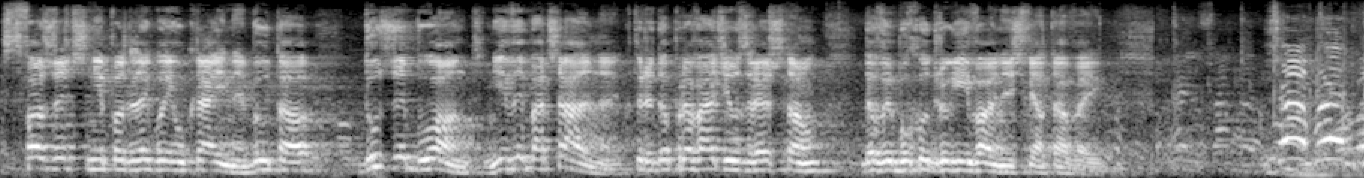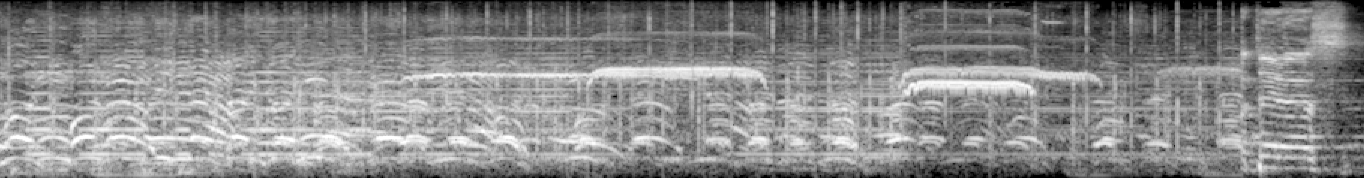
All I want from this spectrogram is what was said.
stworzyć niepodległej Ukrainy. Był to duży błąd, niewybaczalny, który doprowadził zresztą do wybuchu II wojny światowej. A teraz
